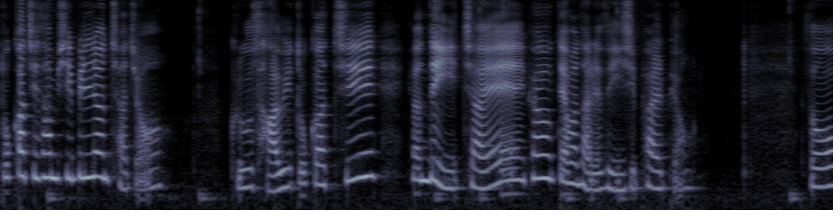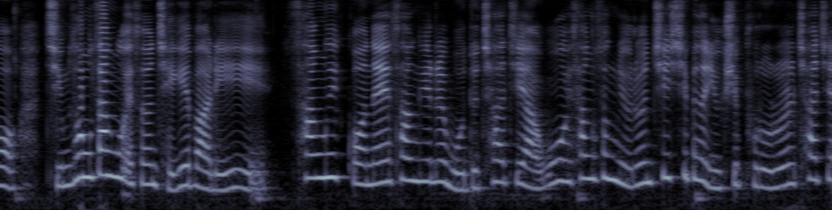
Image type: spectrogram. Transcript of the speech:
똑같이 31년 차죠. 그리고 4위 똑같이 현대 2차에 평형대만 달려서 28평. 그래서 지금 성산구에서는 재개발이 상위권의 상위를 모두 차지하고 상승률은 70에서 60%를 차지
